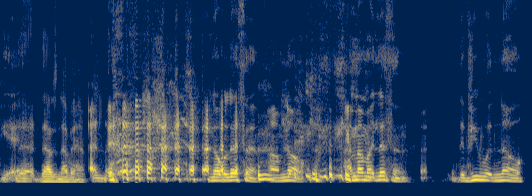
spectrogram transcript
Yeah. That, that was never him. I know. no, but listen, um, no. I remember, listen, if you would know,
